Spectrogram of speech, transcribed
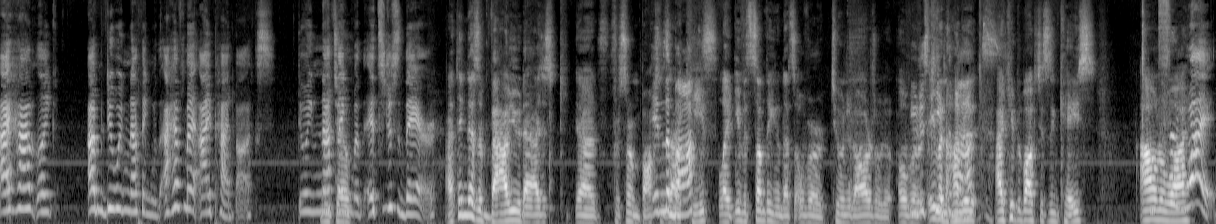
I have like I'm doing nothing with. I have my iPad box doing nothing with. It's just there. I think there's a value that I just uh, for certain boxes the that box? I keep. Like if it's something that's over two hundred dollars or over even hundred. I keep the box just in case. I don't know For why. what?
